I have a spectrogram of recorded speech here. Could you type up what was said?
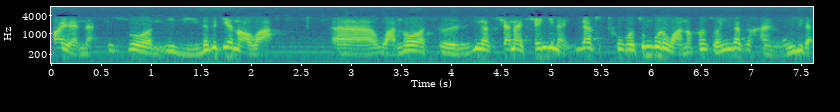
发源的，就是说你你那个电脑吧，呃，网络是应该是相当先进的，应该是突破中国的网络封锁应该是很容易的。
